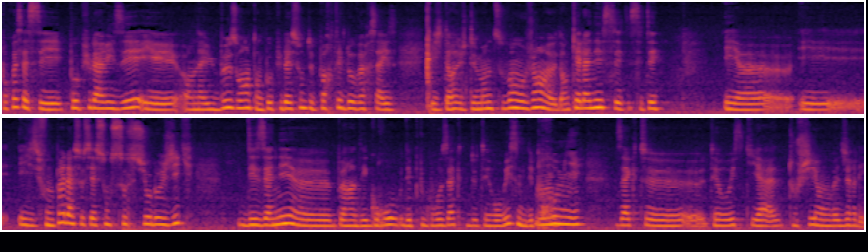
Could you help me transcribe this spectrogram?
pourquoi ça s'est popularisé et on a eu besoin en tant que population de porter de l'oversize Et je, je demande souvent aux gens euh, dans quelle année c'était. Et, euh, et, et ils font pas l'association sociologique des années, euh, ben, des, gros, des plus gros actes de terrorisme, des Mm. premiers actes euh, terroristes qui a touché, on va dire, les,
